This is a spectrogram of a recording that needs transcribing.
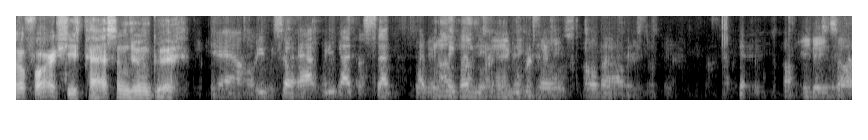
So far, she's passing, doing good. Yeah, so happy. Got the set. I didn't think that was gonna be twelve hours. It is, uh,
